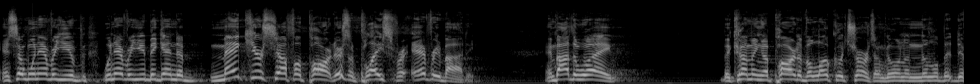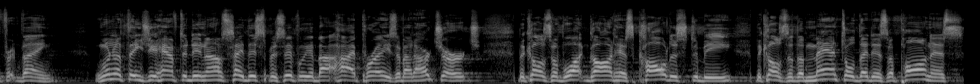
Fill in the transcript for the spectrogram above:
And so whenever you whenever you begin to make yourself a part, there's a place for everybody. And by the way, becoming a part of a local church, I'm going in a little bit different vein. One of the things you have to do, and I'll say this specifically about high praise, about our church, because of what God has called us to be, because of the mantle that is upon us,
